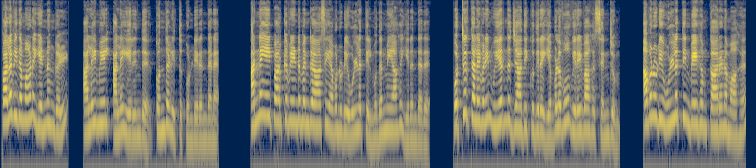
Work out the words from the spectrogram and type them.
பலவிதமான எண்ணங்கள் அலைமேல் அலை எறிந்து கொந்தளித்துக் கொண்டிருந்தன. அன்னையை பார்க்க வேண்டுமென்ற ஆசை அவனுடைய உள்ளத்தில் முதன்மையாக இருந்தது. ஒற்றர் தலைவனின் உயர்ந்த ஜாதி குதிரை எவ்வளவோ விரைவாக சென்றும் அவனுடைய உள்ளத்தின் வேகம் காரணமாக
